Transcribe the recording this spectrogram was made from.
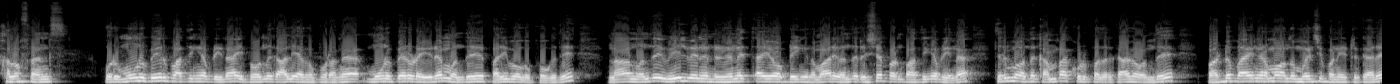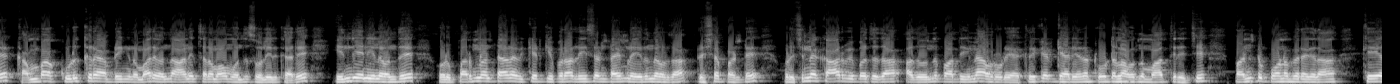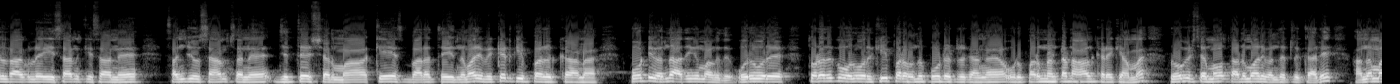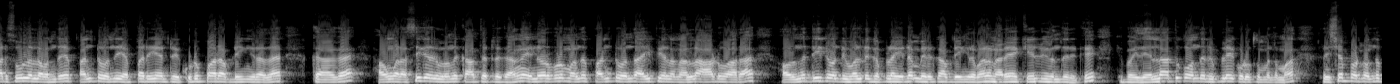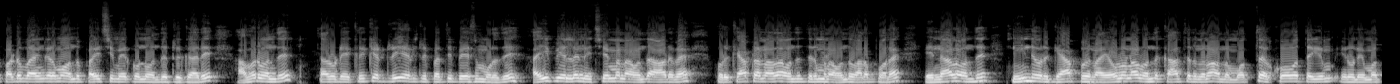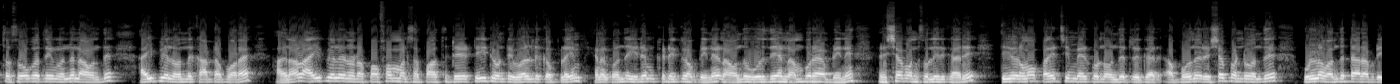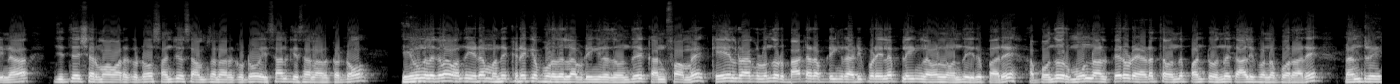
Hello friends ஒரு மூணு பேர் பார்த்தீங்க அப்படின்னா இப்போ வந்து காலியாக போகிறாங்க மூணு பேரோட இடம் வந்து பறிபோக போகுது. நான் வந்து வீழ்வேன் என்று நினைத்தாயோ அப்படிங்கிற மாதிரி வந்து ரிஷப் பண்ட் பார்த்தீங்க அப்படின்னா திரும்ப வந்து கம்பேக் கொடுப்பதற்காக வந்து படு பயங்கரமாக வந்து முயற்சி பண்ணிட்டு இருக்காரு கம்பா கொடுக்குறேன் அப்படிங்கிற மாதிரி வந்து ஆணித்தரமாகவும் வந்து சொல்லியிருக்காரு. இந்திய அணியில் வந்து ஒரு பர்மனண்ட்டான விக்கெட் கீப்பராக ரீசெண்ட் டைமில் இருந்தவர் தான் ரிஷப் பண்ட்டு ஒரு சின்ன கார் விபத்து தான். அது வந்து பார்த்தீங்கன்னா அவருடைய கிரிக்கெட் கேரியரை டோட்டலாக வந்து மாற்றிருச்சு பண்ட்டு போன பிறகு தான் கேஎல் ராகுல் இசான் கிசானு சஞ்சு சாம்சனு ஜித்தேஷ் சர்மா கே எஸ் பரத் இந்த மாதிரி விக்கெட் கீப்பருக்கான போட்டி வந்து அதிகமாகுது. ஒரு ஒரு தொடருக்கு ஒரு ஒரு கீப்பரை வந்து போட்டுட்டு இருக்காங்க ஒரு பர்மனண்டான ஆள் கிடைக்காம ரோஹித் சர்மாவும் தடுமாறி வந்துட்டு இருக்காரு அந்த மாதிரி சூழலில் வந்து பண்ட் வந்து எப்போ ரீஎன்ட்ரி கொடுப்பாரு அப்படிங்கிறதுக்காக அவங்க ரசிகர்கள் வந்து காத்துட்டு இருக்காங்க இன்னொரு புறம் வந்து பண்ட் வந்து ஐபிஎல்ல நல்லா ஆடுவாரா? அவர் வந்து டி டுவெண்ட்டி வேர்ல்டு கப்பில் இடம் இருக்கா அப்படிங்கிற மாதிரி நிறைய கேள்வி வந்து இருக்கு இப்போ இது எல்லாத்துக்கும் வந்து ரிப்ளை கொடுக்கும் விதமாக ரிஷப் பண்ட் வந்து படு பயங்கரமாக வந்து பயிற்சி மேற்கொண்டு வந்துட்டு இருக்காரு அவர் வந்து தன்னுடைய கிரிக்கெட் ரீ என்ட்ரி பற்றி பேசும்பொழுது ஐபிஎல்ல நிச்சயமாக நான் வந்து ஆடுவேன். ஒரு கேப்டனாக தான் வந்து திரும்ப நான் வந்து வரப்போகிறேன் என்னால் வந்து நீண்ட ஒரு கேப் நான் எவ்வளோ நாள் வந்து காத்திருந்தனோ அந்த மொத்த கோவத்தையும் என்னுடைய மொத்த சோகத்தையும் வந்து நான் வந்து ஐபிஎல் வந்து காட்ட போகிறேன் அதனால் ஐபிஎல் என்னோட பர்ஃபார்மன்ஸை பார்த்துட்டு டி டுவெண்ட்டி வேர்ல்டு கப்லையும் எனக்கு வந்து இடம் கிடைக்கும் அப்படின்னு நான் வந்து உறுதியாக நம்புகிறேன் அப்படின்னு ரிஷப் பண்ட் சொல்லியிருக்காரு. தீவிரமாக பயிற்சி மேற்கொண்டு வந்துட்டு இருக்காரு அப்போ வந்து ரிஷப் பண்ட் வந்து உள்ளே வந்துட்டார் அப்படின்னா ஜித்தேஷ் சர்மாவாக இருக்கட்டும் சஞ்சு சாம்சனாக இருக்கட்டும் இசான் கிசானாக இருக்கட்டும் இவங்களுக்கெல்லாம் வந்து இடம் வந்து கிடைக்க போகிறதில்ல அப்படிங்கிறது வந்து கன்ஃபார்ம் கேஎல் ராகுல் வந்து ஒரு பேட்டர் அப்படிங்கிற அடிப்படையில் பிளேயிங் லெவலில் வந்து இருப்பார். அப்போ வந்து ஒரு மூணு நாலு பேரோட இடத்த வந்து பண்ணிட்டு வந்து காலி பண்ண போகிறாரு நன்றி.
